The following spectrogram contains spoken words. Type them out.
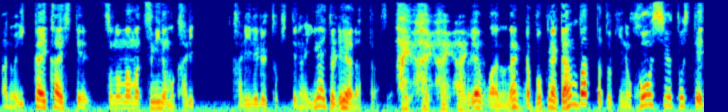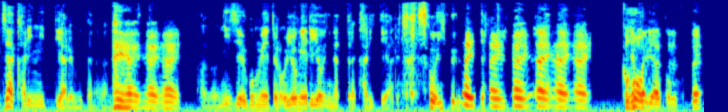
あの、一回返して、そのまま次のも借り、借りれる時っていうのは意外とレアだったんですよ。はい、はい、はい、はい。いや、もうあの、なんか僕が頑張った時の報酬として、じゃあ借りに行ってやるみたいな感じで。はい、はい、はい、はい。あの、25メートル泳げるようになったら借りてやるとか、そういう。はい、はい、はい、はい、はい、はい。ご褒美ですね。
